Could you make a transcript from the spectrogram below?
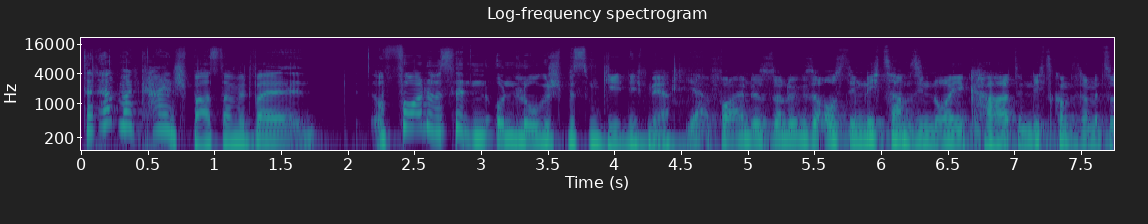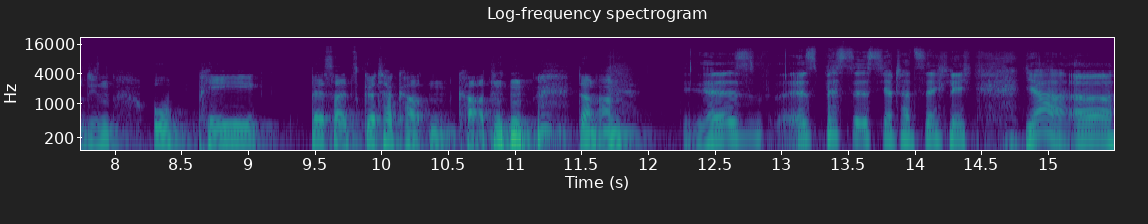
dann hat man keinen Spaß damit, weil vorne bis hinten unlogisch bis zum geht nicht mehr. Ja, vor allem, das ist dann irgendwie so, aus dem Nichts haben sie neue Karten, im Nichts kommen sie damit so diesen OP, besser als Götterkarten Karten dann an. Das, das Beste ist ja tatsächlich, ja, äh,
